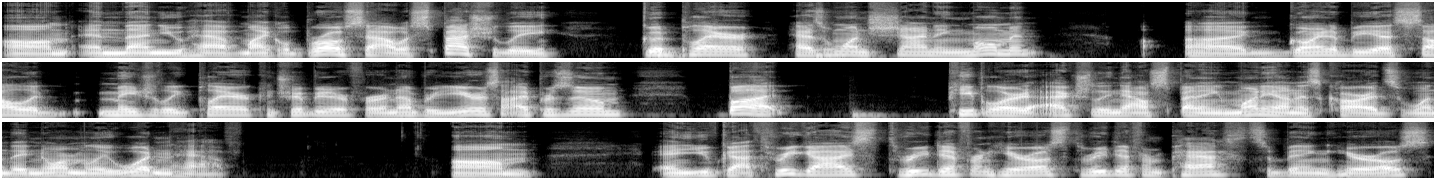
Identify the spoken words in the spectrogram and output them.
Um, and then you have Michael Brosseau, especially good player, has one shining moment. Uh, going to be a solid major league player, contributor for a number of years, I presume. But people are actually now spending money on his cards when they normally wouldn't have. Um, and you've got three guys, three different heroes, three different paths to being heroes.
